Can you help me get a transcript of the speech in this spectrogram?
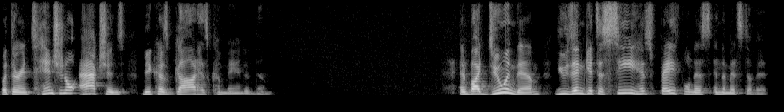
but they're intentional actions because God has commanded them. And by doing them, you then get to see his faithfulness in the midst of it.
